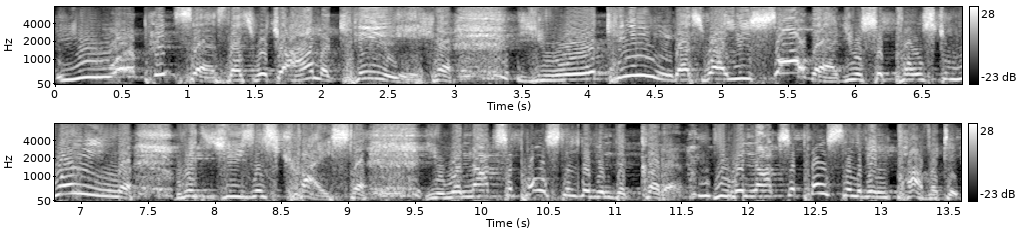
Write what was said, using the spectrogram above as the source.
You were a princess. That's what you I'm a king. You were a king. That's why you saw that. You were supposed to reign with Jesus Christ. You were not supposed to live in the gutter. You were not supposed to live in poverty.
